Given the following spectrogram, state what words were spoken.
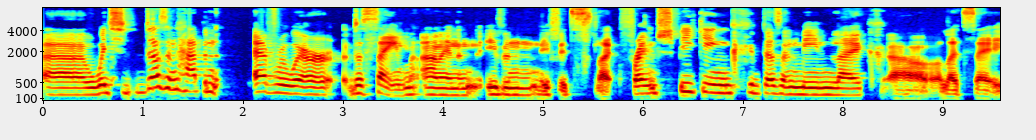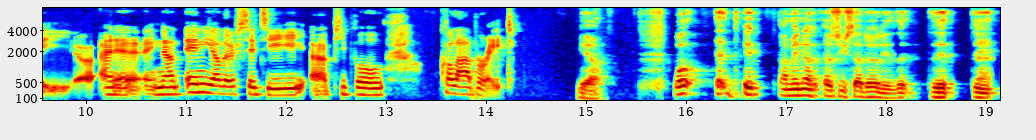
uh, which doesn't happen everywhere the same. I mean, even if it's like French speaking, it doesn't mean like, uh, let's say, uh, in any other city, uh, people collaborate. Yeah. Well, it, it, I mean, as you said earlier, that the, the,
